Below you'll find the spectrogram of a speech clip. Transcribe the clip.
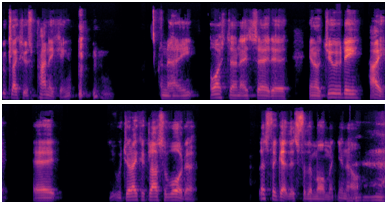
looked like she was panicking. and I watched her and I said, uh, you know, Judy, hi, uh, would you like a glass of water? Let's forget this for the moment, you know. Uh.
